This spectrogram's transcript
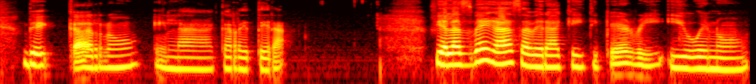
de carro en la carretera. Fui a Las Vegas a ver a Katy Perry y bueno,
